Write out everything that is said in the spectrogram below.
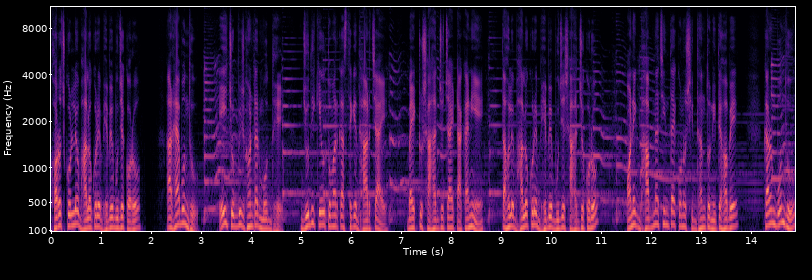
খরচ করলেও ভালো করে ভেবে বুঝে করো। আর হ্যাঁ বন্ধু, এই চব্বিশ ঘণ্টার মধ্যে যদি কেউ তোমার কাছ থেকে ধার চায় বা একটু সাহায্য চায় টাকা নিয়ে, তাহলে ভালো করে ভেবে বুঝে সাহায্য করো। অনেক ভাবনা চিন্তায় কোনো সিদ্ধান্ত নিতে হবে। কারণ বন্ধু,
